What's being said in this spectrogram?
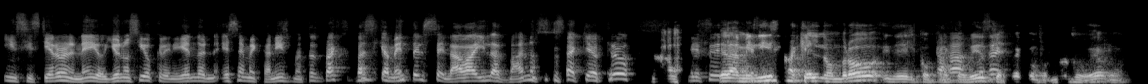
insistieron en ello. Yo no sigo creyendo en ese mecanismo. Entonces, básicamente él se lava ahí las manos. O sea, que yo creo. Ese, de la ministra ese, que él nombró y del COPRECOVID o sea, que fue conformado su gobierno.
